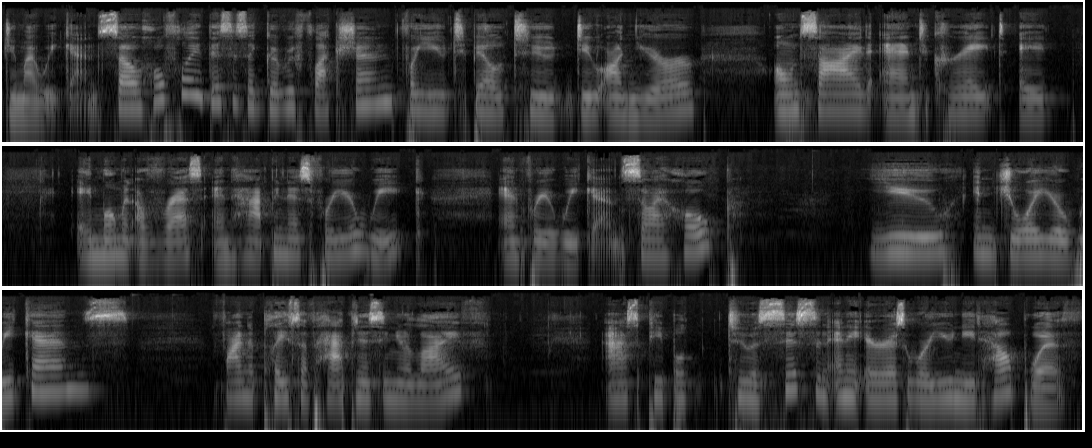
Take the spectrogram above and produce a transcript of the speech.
do my weekend. So hopefully this is a good reflection for you to be able to do on your own side and to create a a moment of rest and happiness for your week and for your weekend. So I hope you enjoy your weekends Find a place of happiness in your life. Ask people to assist in any areas where you need help with.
